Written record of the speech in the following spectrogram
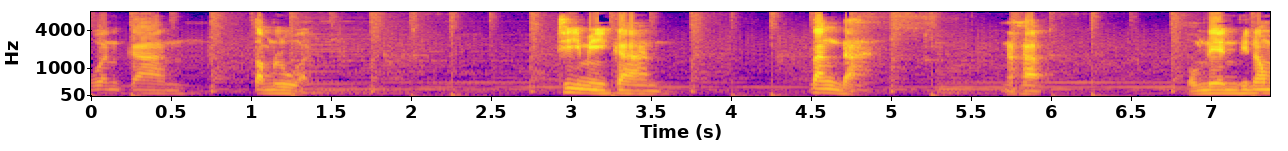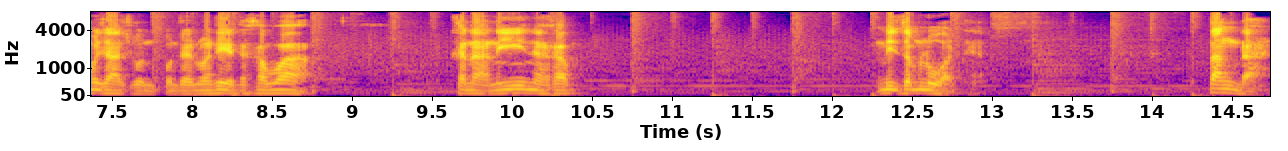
บวนการตำรวจ ที่มีการตั้งด่านนะครับ ผมเรียนพี่น้องประชาชนคนไทยประเทศนะครับว่า ขณะนี้นะครับ มีตำรวจตั้งด่าน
